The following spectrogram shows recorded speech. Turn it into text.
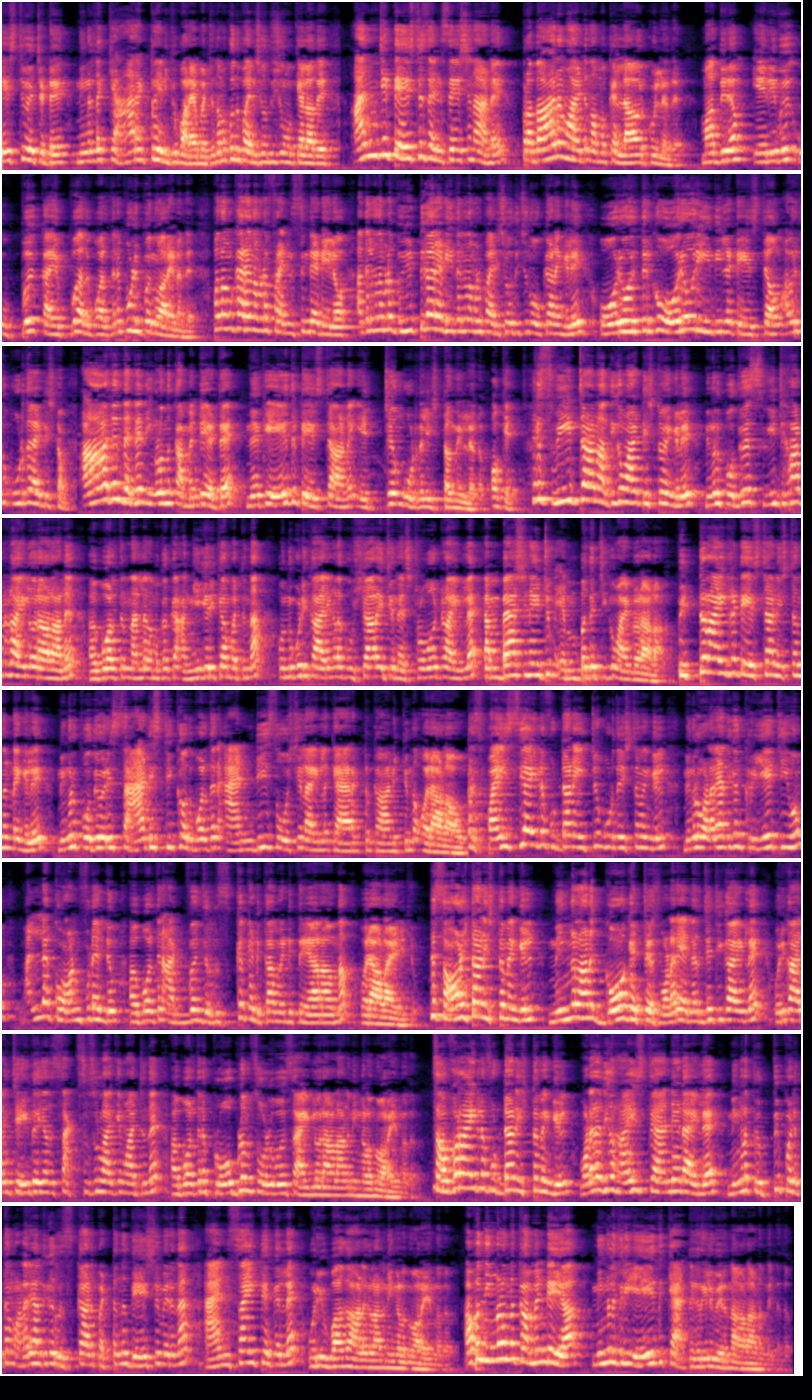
Taste വെച്ചിട്ട് നിങ്ങളുടെ character എനിക്ക് പറയാൻ പറ്റും. നമുക്കൊന്ന് പരിശോധിച്ച് നോക്കിയാലോ അത്? അഞ്ച് ടേസ്റ്റ് സെൻസേഷൻ ആണ് പ്രധാനമായിട്ട് നമുക്ക് എല്ലാവർക്കും ഉള്ളത്. മധുരം എരിവ് ഉപ്പ് കയ്പ്പ് അതുപോലെ തന്നെ പുളിപ്പ് എന്ന് പറയുന്നത്. അപ്പൊ നമുക്കറിയാം നമ്മുടെ ഫ്രണ്ട്സിന്റെ ഇടയിലോ അതല്ലെങ്കിൽ നമ്മുടെ വീട്ടുകാരുടെ ഇടയിൽ തന്നെ നമ്മൾ പരിശോധിച്ച് നോക്കുകയാണെങ്കിൽ ഓരോരുത്തർക്കും ഓരോ രീതിയിലുള്ള ടേസ്റ്റ് ആവും. അവർക്ക് കൂടുതലായിട്ട് ഇഷ്ടം. ആദ്യം തന്നെ നിങ്ങളൊന്ന് കമന്റ് ചെയ്യട്ടെ. നിങ്ങൾക്ക് ഏത് ടേസ്റ്റ് ആണ് ഏറ്റവും കൂടുതൽ ഇഷ്ടം എന്നുള്ളത്. ഓക്കെ നിങ്ങൾക്ക് സ്വീറ്റ് ആണ് അധികമായിട്ട് ഇഷ്ടമെങ്കിൽ നിങ്ങൾ പൊതുവെ സ്വീറ്റ് ഹാർട്ടഡ് ആയിട്ടുള്ള ഒരാളാണ്. അതുപോലെ തന്നെ നല്ല നമുക്കൊക്കെ അംഗീകരിക്കാൻ പറ്റുന്ന ഒന്നുകൂടി കാര്യങ്ങളൊക്കെ ഉഷാറായി ചെയ്യുന്ന എക്സ്ട്രോവേർട്ടഡ് ആയിട്ടുള്ള കമ്പാഷനേറ്റും എംപതറ്റിക്കും ആയിട്ടുള്ള ഒരാളാണ്. ബിറ്റർ ആയിട്ടുള്ള ടേസ്റ്റ് ആണ് ഇഷ്ടം എന്നുണ്ടെങ്കിൽ നിങ്ങൾ പൊതുവെ ഒരു സാഡിസ്റ്റിക്കോ അതുപോലെ തന്നെ ആന്റി സോഷ്യൽ ആയിട്ടുള്ള ക്യാരക്ടർ കാണിക്കുന്ന ഒരാളാവും. സ്പൈസി ആയിട്ടുള്ള ഫുഡാണ് ഏറ്റവും കൂടുതൽ ഇഷ്ടമെങ്കിൽ നിങ്ങൾ വളരെയധികം ക്രിയേറ്റീവും നല്ല കോൺഫിഡന്റും അതുപോലെ തന്നെ അഡ്വഞ്ചർ റിസ്ക് ഒക്കെ എടുക്കാൻ വേണ്ടി തയ്യാറാവുന്ന ഒരാളായിരിക്കും. സോൾട്ട് ആണ് ഇഷ്ടമെങ്കിൽ നിങ്ങളാണ് ഗോ ഗെറ്റേഴ്സ് വളരെ എനർജറ്റിക് ആയിട്ടുള്ള ഒരു കാര്യം ചെയ്ത് കഴിഞ്ഞാൽ അത് സക്സസ്ഫുൾ ആക്കി മാറ്റുന്ന അതുപോലെ തന്നെ പ്രോബ്ലം സോൾവേഴ്സ് ആയിട്ടുള്ള ഒരാളാണ് നിങ്ങളെന്ന് പറയുന്നത്. സവർ ആയിട്ടുള്ള ഫുഡാണ് ഇഷ്ടമെങ്കിൽ വളരെയധികം ഹൈ സ്റ്റാൻഡേർഡ് ആയില്ലേ നിങ്ങളെ തൃപ്തിപ്പെടുത്താൻ വളരെയധികം റിസ്ക് ആണ്. പെട്ടെന്ന് ദേഷ്യം വരുന്ന ആൻസൈറ്റി ഒക്കെ ഉള്ള ഒരു വിഭാഗം ആളുകളാണ് നിങ്ങൾ എന്ന് പറയുന്നത്. അപ്പൊ നിങ്ങളൊന്ന് കമന്റ് ചെയ്യുക നിങ്ങൾ ഇതിൽ ഏത് കാറ്റഗറിയിൽ വരുന്ന ആളാണെന്നുള്ളത്.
